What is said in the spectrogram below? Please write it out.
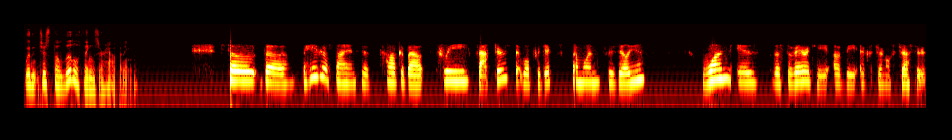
when just the little things are happening? So the behavioral scientists talk about three factors that will predict someone's resilience. One is the severity of the external stressors.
